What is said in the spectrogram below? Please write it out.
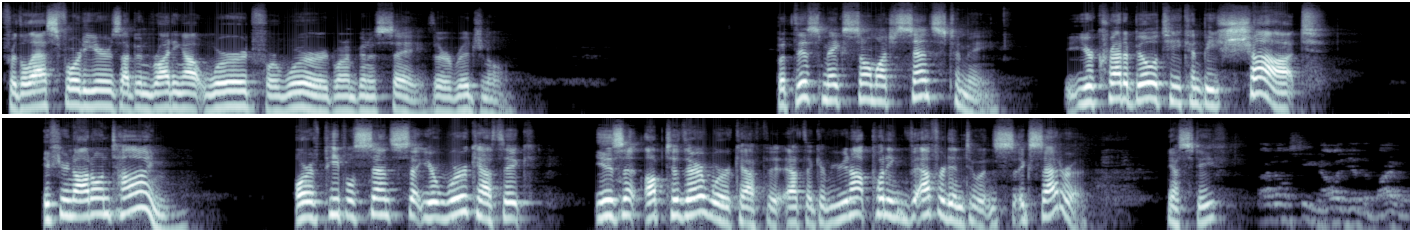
for the last 40 years I've been writing out word for word what I'm going to say, They're original. But this makes so much sense to me. Your credibility can be shot if you're not on time, or if people sense that your work ethic isn't up to their work ethic, if you're not putting effort into it, etc. Yes, Steve? I don't see knowledge of the Bible.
